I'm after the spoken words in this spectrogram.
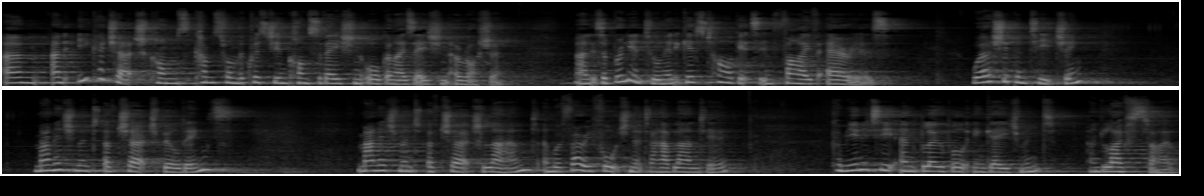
Um, and Eco Church comes, comes from the Christian conservation organisation A Rocha. And it's a brilliant tool and it gives targets in five areas worship and teaching, management of church buildings, management of church land, and we're very fortunate to have land here community and global engagement, and lifestyle.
